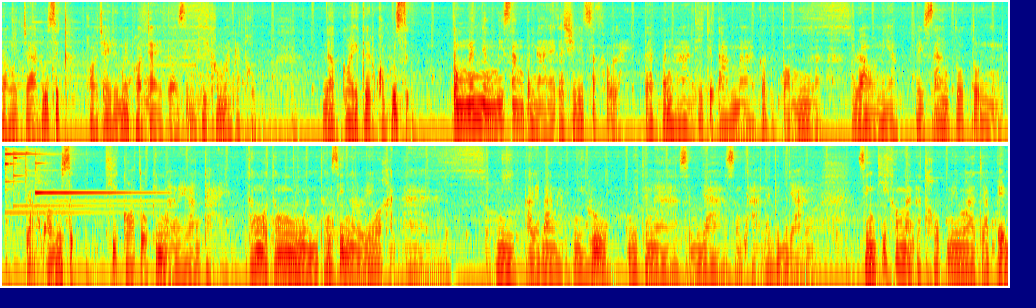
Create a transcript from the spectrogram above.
เราจะรู้สึกพอใจหรือไม่พอใจต่อสิ่งที่เข้ามากระทบ แล้วก่อให้เกิดความรู้สึก ตรงนั้นยังไม่สร้างปัญหากับชีวิตสักเท่าไหร่ แต่ปัญหาที่จะตามมาก็ต่อเมื่อเราเนี่ยไปสร้างตัวตนจากความรู้สึกที่ก่อตัวขึ้นมาในร่างกาย ทั้งหมดทั้งมวลทั้งสิ้นเราเรียกว่าขันธ์ห้า มีอะไรบ้างนะมีรูปเวทนา สัญญา สังขารและวิญญาณ สิ่งที่เข้ามากระทบไม่ว่าจะเป็น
